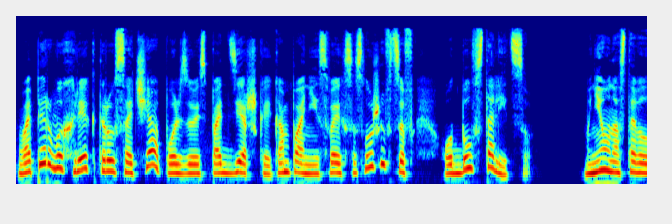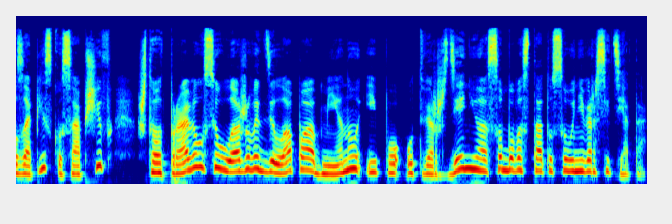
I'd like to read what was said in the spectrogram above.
Во-первых, ректор Усача, пользуясь поддержкой компании своих сослуживцев, отбыл в столицу. Мне он оставил записку, сообщив, что отправился улаживать дела по обмену и по утверждению особого статуса университета.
